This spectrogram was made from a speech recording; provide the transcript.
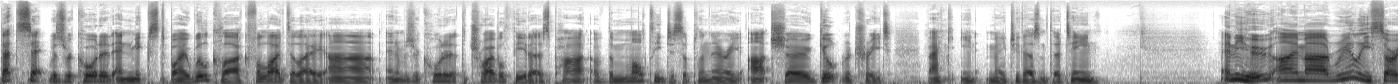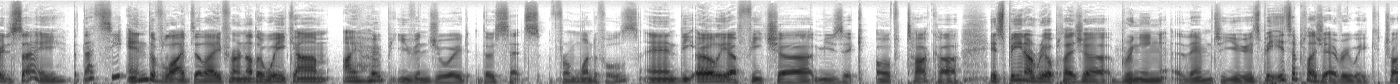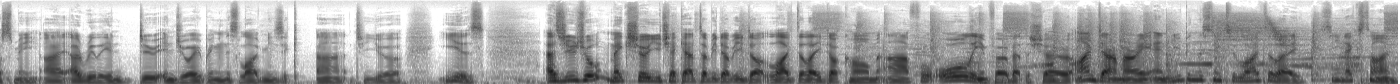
That set was recorded and mixed by Will Clark for Live Delay, uh, and it was recorded at the Tribal Theatre as part of the multidisciplinary art show Guilt Retreat back in May 2013. Anywho, I'm uh, really sorry to say, but that's the end of Live Delay for another week. Um, I hope you've enjoyed those sets from Wonderfuls and the earlier feature music of Tarcar. It's been a real pleasure bringing them to you. It's be, it's a pleasure every week. Trust me, I, I really do enjoy bringing this live music uh, to your ears. As usual, make sure you check out www.livedelay.com uh, for all the info about the show. I'm Darren Murray, and you've been listening to Live Delay. See you next time.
